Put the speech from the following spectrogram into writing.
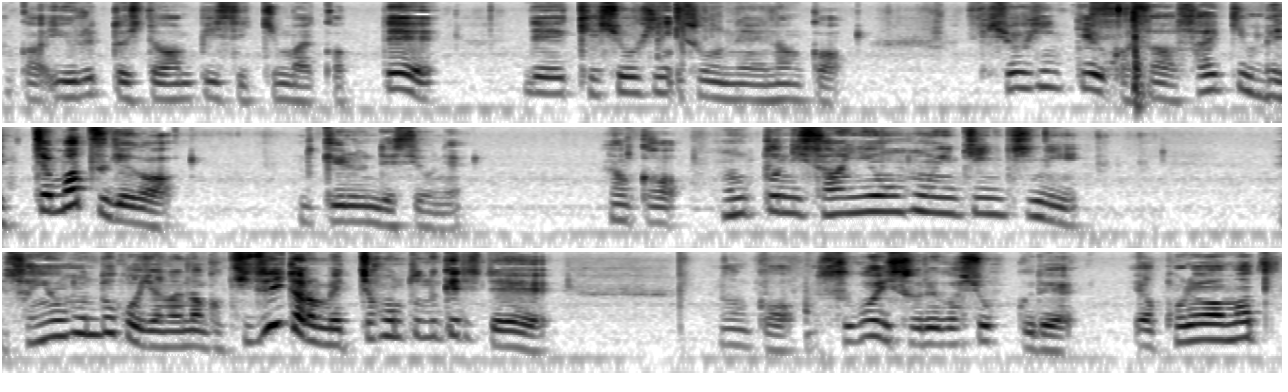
なんかゆるっとしたワンピース1枚買ってで化粧品そうねなんか化粧品っていうかさ最近めっちゃまつげが抜けるんですよね。なんか本当に34本1日に34本どころじゃないなんか気づいたらめっちゃ本当抜けててなんかすごいそれがショックでいやこれはまず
